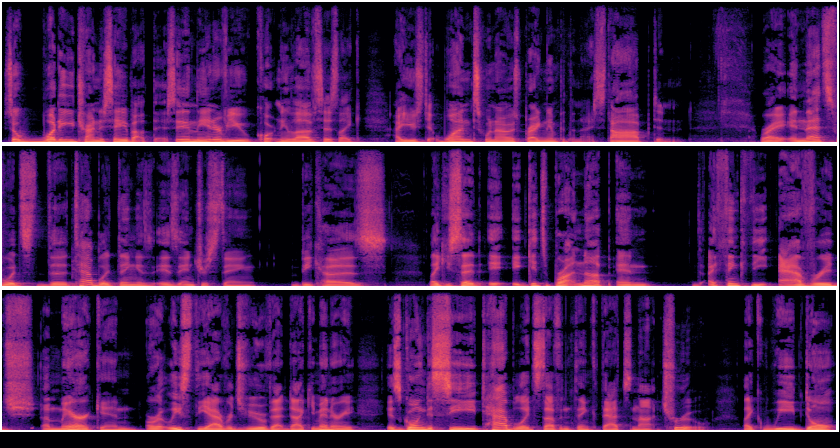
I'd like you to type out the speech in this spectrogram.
so what are you trying to say about this? In the interview, Courtney Love says like I used it once when I was pregnant, but then I stopped and Right, and that's what's the tabloid thing is is interesting because, like you said, it, it gets brought up, and I think the average American, or at least the average viewer of that documentary, is going to see tabloid stuff and think that's not true. Like we don't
